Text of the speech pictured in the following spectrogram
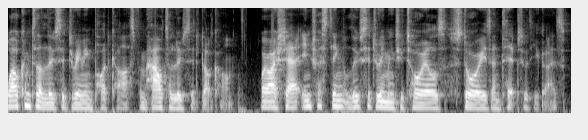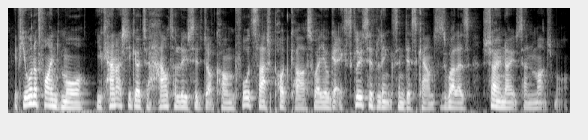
Welcome to the Lucid Dreaming podcast from howtolucid.com, where I share interesting lucid dreaming tutorials, stories, and tips with you guys. If you want to find more, you can actually go to howtolucid.com forward slash podcast, where you'll get exclusive links and discounts, as well as show notes and much more.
